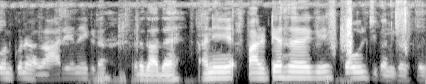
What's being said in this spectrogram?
कोण कोण आहे? आर्यन आहे इकडं. इकडं दादा आहे. आणि पार्टी असं आहे की कौल चिकन करतो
